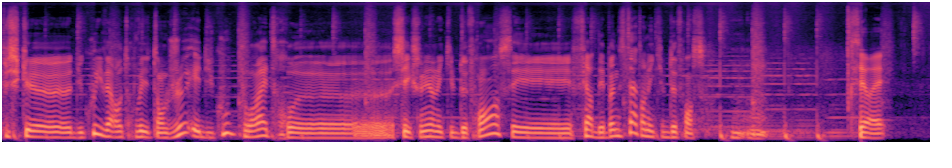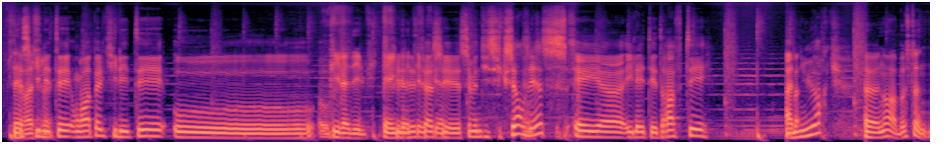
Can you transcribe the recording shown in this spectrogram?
puisque du coup il va retrouver du temps de jeu et du coup pourra être euh, sélectionné en équipe de France et faire des bonnes stats en équipe de France. C'est vrai. Parce qu'il était, on rappelle qu'il était au, au vrai. Philadelphie. Et il a été- Philadelphia 76ers, yes, et euh, il a été drafté à Bah, New York, Euh, non, à Boston.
